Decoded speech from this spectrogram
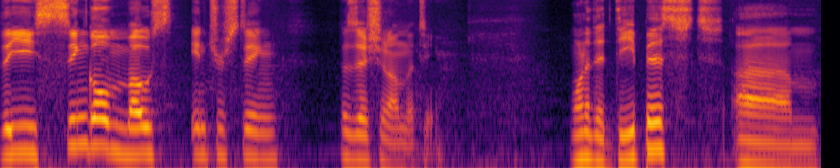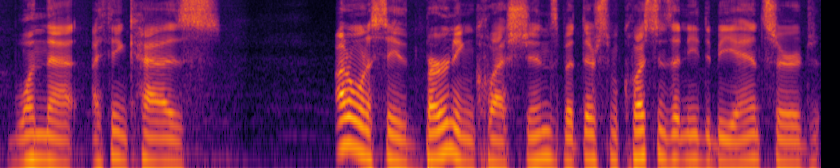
the single most interesting position on the team. One of the deepest, um, one that I think has, I don't want to say burning questions, but there's some questions that need to be answered.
